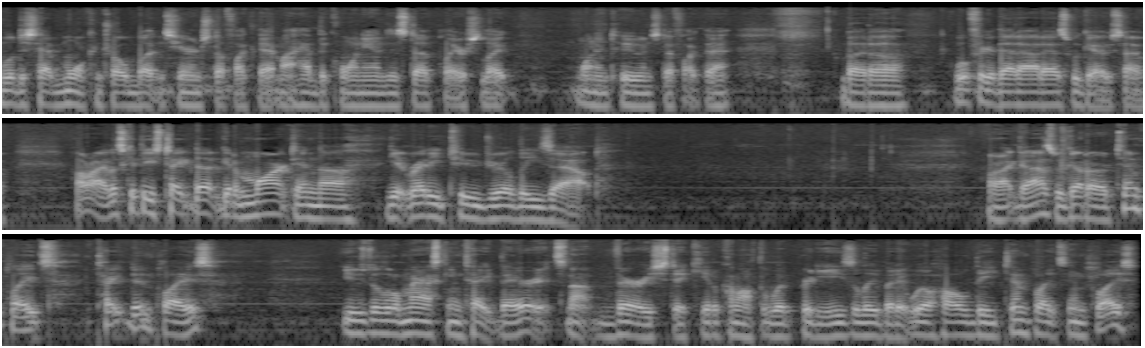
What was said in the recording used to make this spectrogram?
We'll just have more control buttons here and stuff like that. Might have the coin ends and stuff, player select one and two and stuff like that. But uh, we'll figure that out as we go. So, all right, let's get these taped up, get them marked, and uh, get ready to drill these out. All right, guys, we got our templates taped in place. Used a little masking tape there. It's not very sticky. It'll come off the wood pretty easily, but it will hold the templates in place.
